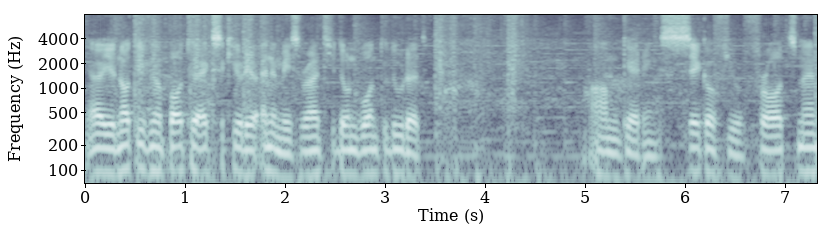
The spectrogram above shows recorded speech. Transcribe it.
You're not even about to execute your enemies, right? You don't want to do that. I'm getting sick of you frauds, man.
